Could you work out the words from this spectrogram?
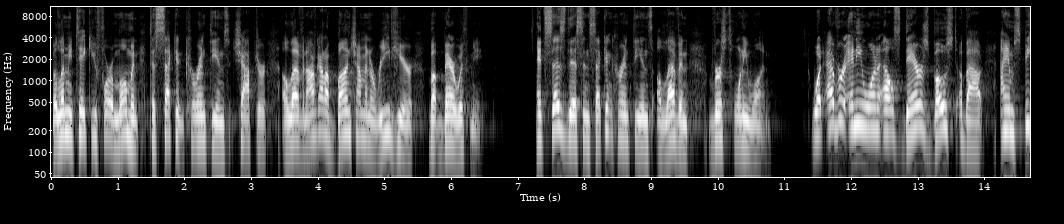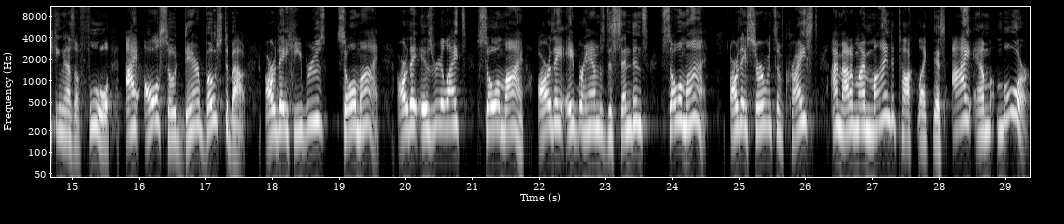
but let me take you for a moment to Second Corinthians chapter 11. I've got a bunch I'm going to read here, but bear with me. It says this in Second Corinthians 11, verse 21. Whatever anyone else dares boast about, I am speaking as a fool, I also dare boast about. Are they Hebrews? So am I. Are they Israelites? So am I. Are they Abraham's descendants? So am I. Are they servants of Christ? I'm out of my mind to talk like this. I am more.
